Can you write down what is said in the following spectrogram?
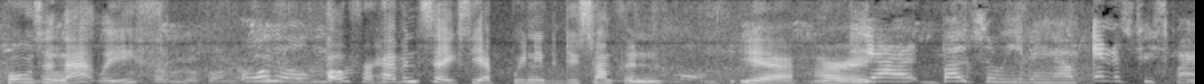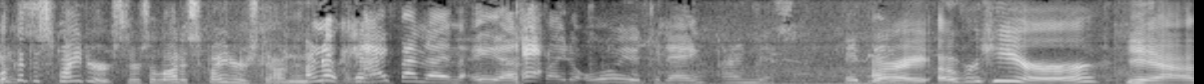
Holes in that leaf. Oh, for heaven's sakes. Yep, we need to do something. Yeah, alright. Yeah, bugs are eating them. And it's too spiders. Look at the spiders. There's a lot of spiders down in I'm not kidding. I found that in the AS spider earlier today. I missed. Alright, over here. Yeah,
